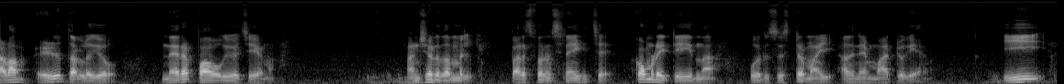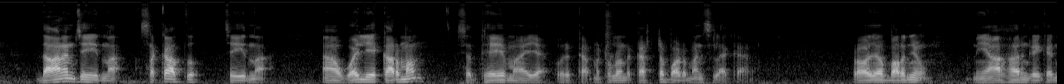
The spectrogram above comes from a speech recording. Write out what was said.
കടം എഴുതള്ളുകയോ നിരപ്പാവുകയോ ചെയ്യണം. മനുഷ്യർ തമ്മിൽ പരസ്പരം സ്നേഹിച്ച് അക്കോമഡേറ്റ് ചെയ്യുന്ന ഒരു സിസ്റ്റമായി അതിനെ മാറ്റുകയാണ്. ഈ ദാനം ചെയ്യുന്ന സക്കാത്ത് ചെയ്യുന്ന ആ വലിയ കർമ്മം ശ്രദ്ധേയമായ ഒരു മറ്റുള്ളവരുടെ കഷ്ടപ്പാട് മനസ്സിലാക്കുകയാണ് പ്രവാചകൻ പറഞ്ഞു നീ ആഹാരം കഴിക്കാൻ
